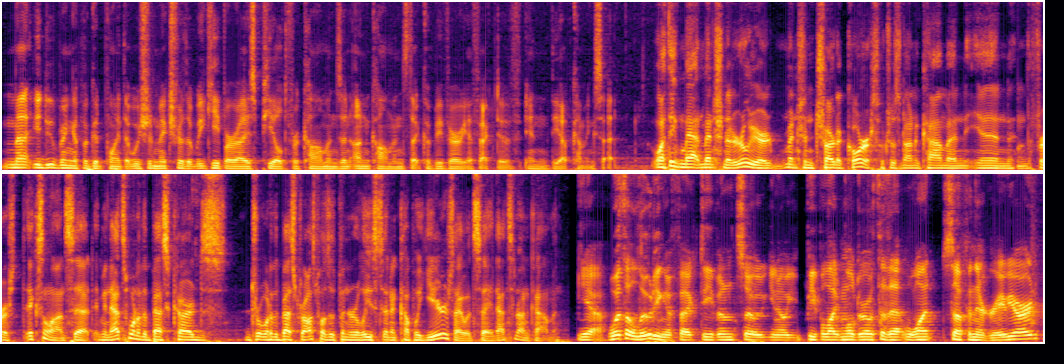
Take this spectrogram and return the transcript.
Matt, you do bring up a good point that we should make sure that we keep our eyes peeled for commons and uncommons that could be very effective in the upcoming set. Well, I think Matt mentioned it earlier, mentioned Chart a Course, which was an uncommon in the first Ixalan set. I mean, that's one of the best cards one of the best draw spells that's been released in a couple years, I would say. That's an uncommon. Yeah, with a looting effect even. So, you know, people like Muldrotha that want stuff in their graveyard,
